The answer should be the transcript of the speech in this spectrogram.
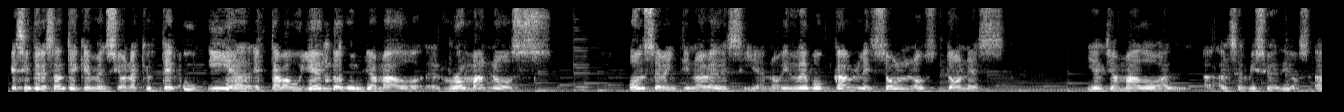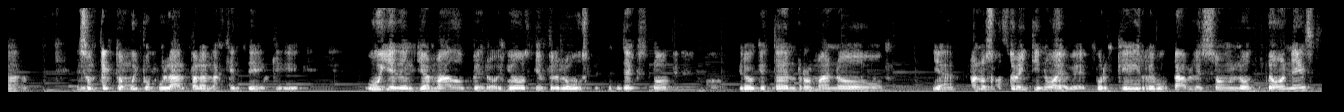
Es interesante que menciona que usted huía, estaba huyendo del llamado. Romanos 11:29 decía, ¿no? Irrevocables son los dones y el llamado al, servicio de Dios. Ah, es un texto muy popular para la gente que huye del llamado, pero yo siempre lo uso este texto. Creo que está en Romano, ya, Romanos 11:29, porque irrevocables son los dones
